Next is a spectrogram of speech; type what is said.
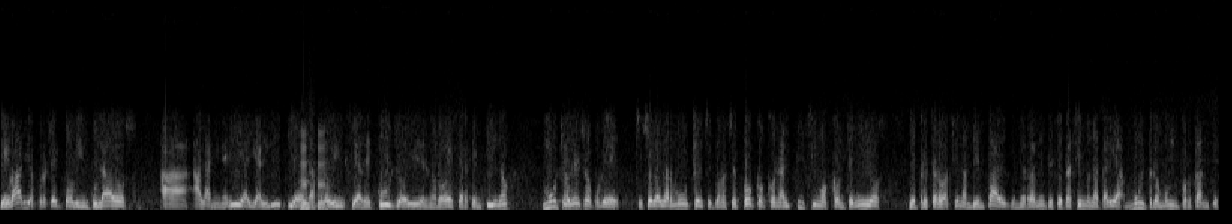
de varios proyectos vinculados a, la minería y al litio en la provincia de Cuyo y del noroeste argentino, muchos de ellos, porque se suele hablar mucho y se conoce poco, con altísimos contenidos de preservación ambiental, donde realmente se está haciendo una tarea muy, pero muy importante,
